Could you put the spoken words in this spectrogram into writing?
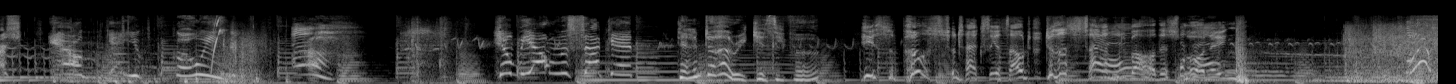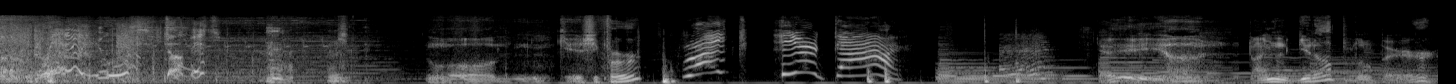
The fresh air will get you going. Ugh. He'll be out in a second. Tell him to hurry, Kissyfur. He's supposed to taxi us out to the sandbar this morning. Will you stop it? Oh, Kissyfur? Right here, Dad. Hey, uh, time to get up, little bear.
